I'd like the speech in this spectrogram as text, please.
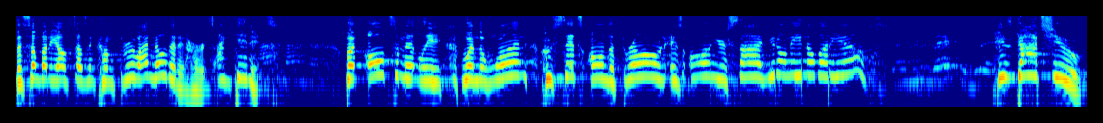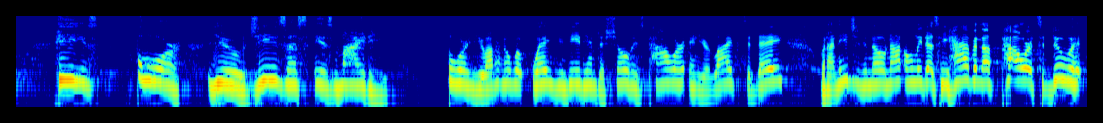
That somebody else doesn't come through. I know that it hurts. I get it. But ultimately, when the one who sits on the throne is on your side, you don't need nobody else. He's got you, He's for you. Jesus is mighty for you. I don't know what way you need Him to show His power in your life today, but I need you to know not only does He have enough power to do it,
